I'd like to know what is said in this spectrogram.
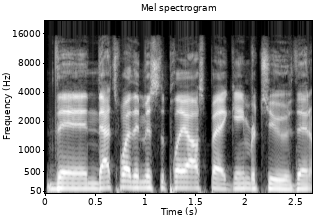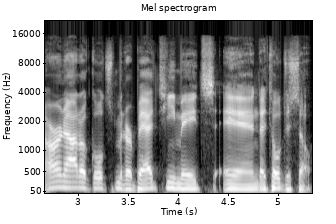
then that's why they missed the playoffs by a game or two. Then Arenado, Goldschmidt are bad teammates, and I told you so.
